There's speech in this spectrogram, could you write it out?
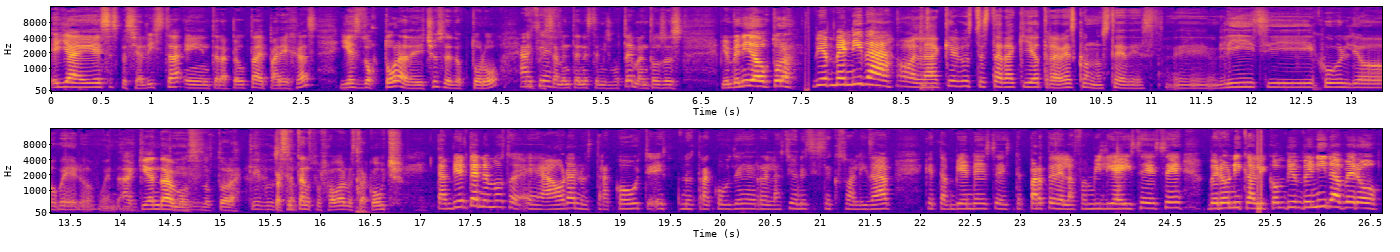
Ella es especialista en terapeuta de parejas y es doctora, de hecho, se doctoró eh, es. precisamente en este mismo tema. Entonces, bienvenida, doctora. Bienvenida. Hola, qué gusto estar aquí otra vez con ustedes. Eh, Lizzy, Julio, Vero, bueno. Aquí andamos, eh, doctora. Qué gusto. Preséntanos, por favor, a nuestra coach. También tenemos eh, ahora nuestra coach, es nuestra coach de relaciones y sexualidad, que también es este parte de la familia ICS, Verónica Licón. Bienvenida, Vero.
